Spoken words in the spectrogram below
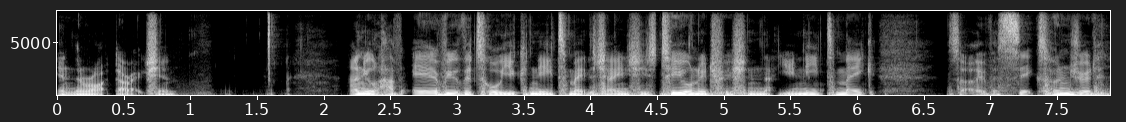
in the right direction and you'll have every other tool you can need to make the changes to your nutrition that you need to make. So, over 600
